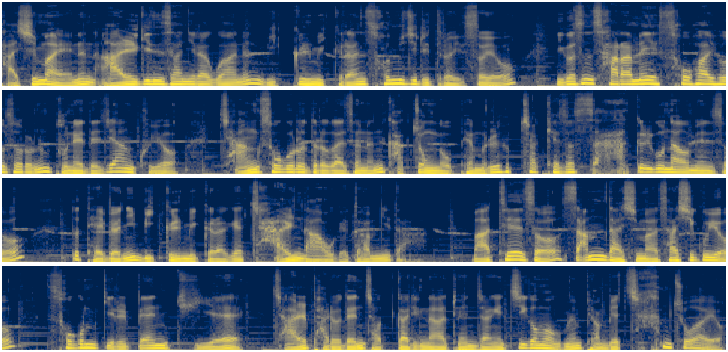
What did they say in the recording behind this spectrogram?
다시마에는 알긴산이라고 하는 미끌미끌한 섬유질이 들어있어요. 이것은 사람의 소화 효소로는 분해되지 않고요. 장 속으로 들어가서는 각종 노폐물을 흡착해서 싹 끌고 나오면서 또 대변이 미끌미끌하게 잘 나오기도 합니다. 마트에서 쌈 다시마 사시고요. 소금기를 뺀 뒤에 잘 발효된 젓갈이나 된장에 찍어 먹으면 변비에 참 좋아요.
